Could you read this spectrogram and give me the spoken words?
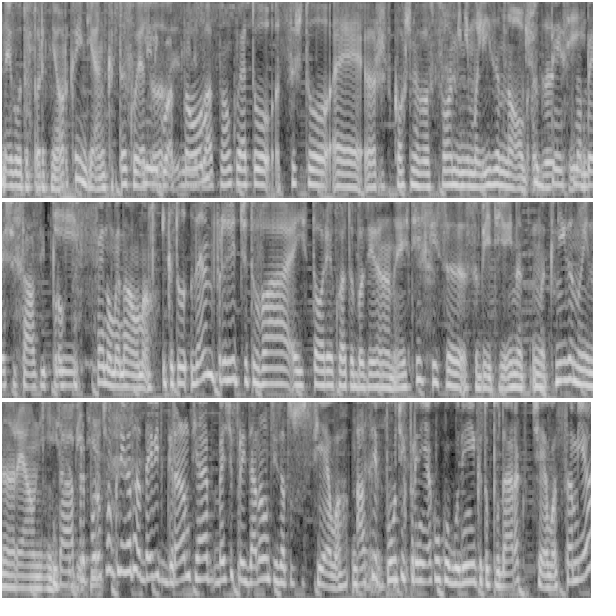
Неговата партньорка, индианката, която, Лили Гладстон. Лили Гладстон, която също е разкошна в своя минимализъм на образа Чудесна си. беше тази, просто И- феноменална. и като вземем предвид, че това е история, която е базирана на истински съ- събития и на, на книга, но и на реални Да, събития. препоръчвам книгата на Дейвид Грант. Тя беше преиздадена от издателство Сиела. Аз я получих преди няколко години като подарък. Чела съм я.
